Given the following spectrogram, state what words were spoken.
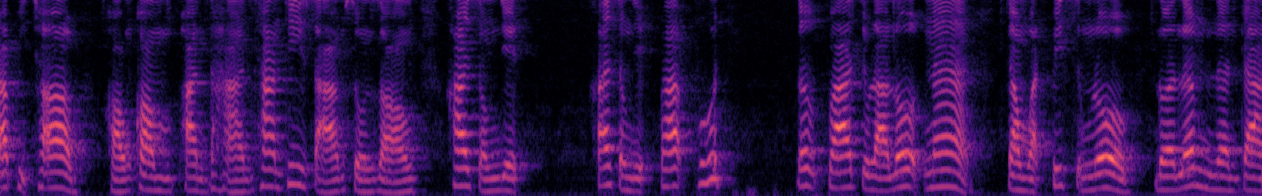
รับผิดชอบ ของกองพันทหารชั่นที่ 302 ค่ายสมเด็จ ค่ายสมเด็จพระพุทธเลิกฟ้าจุฬาโลกนาจังหวัดพิษณุโลก โดยเริ่มดำเนินการ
